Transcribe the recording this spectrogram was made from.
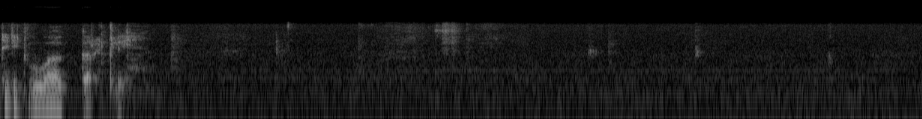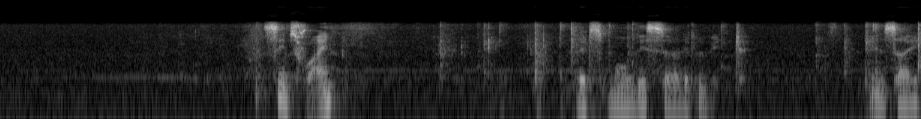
did it work correctly seems fine. Let's move this a little bit inside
